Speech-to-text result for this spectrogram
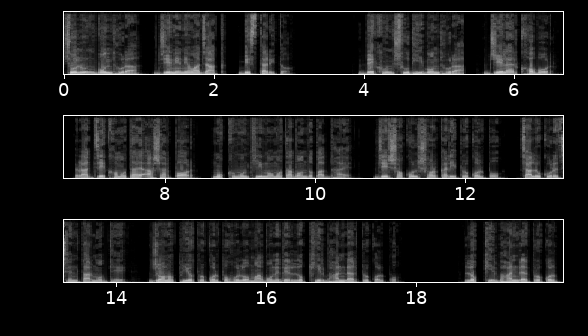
চলুন বন্ধুরা, জেনে নেওয়া যাক বিস্তারিত। দেখুন সুধী বন্ধুরা জেলার খবর, রাজ্যে ক্ষমতায় আসার পর, মুখ্যমন্ত্রী মমতা বন্দ্যোপাধ্যায় যে সকল সরকারি প্রকল্প চালু করেছেন তার মধ্যে জনপ্রিয় প্রকল্প হল মা বোনেদের লক্ষ্মীর ভাণ্ডার প্রকল্প। লক্ষ্মীর ভাণ্ডার প্রকল্প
